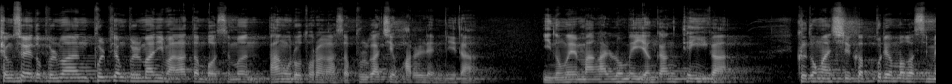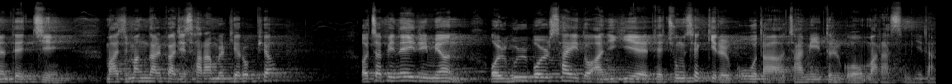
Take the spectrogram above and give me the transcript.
평소에도 불만 불평 불만이 많았던 머슴은 방으로 돌아가서 불같이 화를 냅니다. 이놈의 망할 놈의 영광탱이가 그동안 실컷 뿌려 먹었으면 됐지. 마지막 날까지 사람을 괴롭혀? 어차피 내일이면 얼굴 볼 사이도 아니기에 대충 새끼를 꼬다 잠이 들고 말았습니다.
